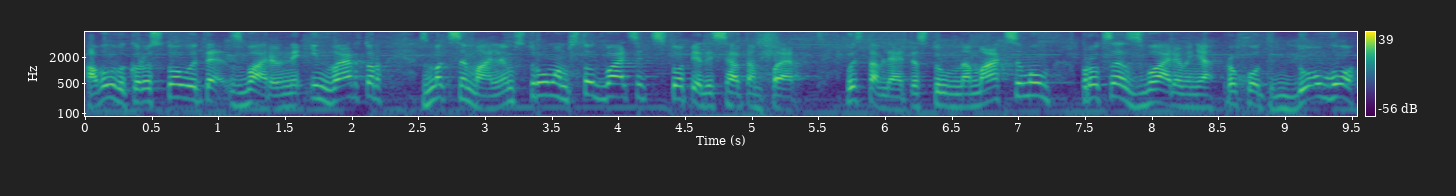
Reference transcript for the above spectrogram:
а ви використовуєте зварювальний інвертор з максимальним струмом 120-150 А. Виставляєте струм на максимум, процес зварювання проходить довго,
